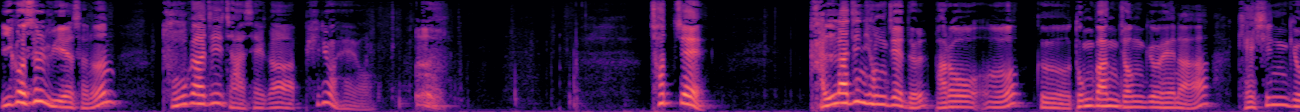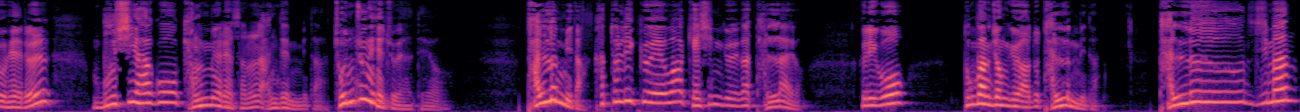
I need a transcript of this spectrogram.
이것을 위해서는 두 가지 자세가 필요해요. 첫째, 갈라진 형제들 바로 어, 그 동방정교회나 개신교회를 무시하고 경멸해서는 안 됩니다. 존중해 줘야 돼요. 다릅니다. 카톨릭 교회와 개신교회가 달라요. 그리고 동방정교회와도 다릅니다. 다르지만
